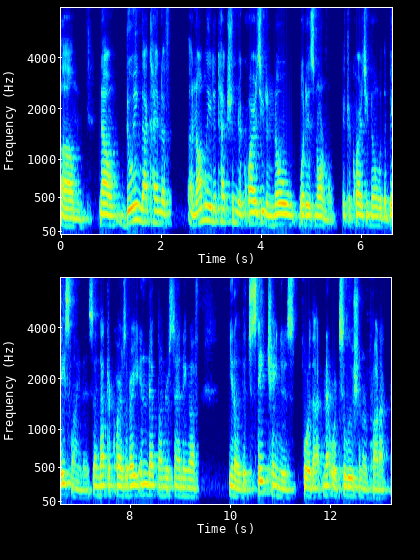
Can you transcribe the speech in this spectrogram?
Um, now, doing that kind of anomaly detection requires you to know what is normal. It requires you to know what the baseline is, and that requires a very in-depth understanding of you know, the state changes for that network solution or product.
